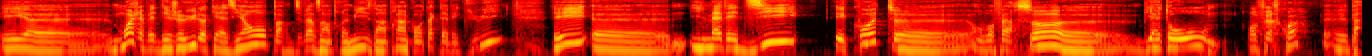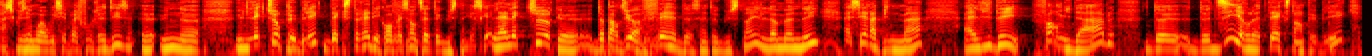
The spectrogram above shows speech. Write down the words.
Et euh, moi, j'avais déjà eu l'occasion, par diverses entremises, d'entrer en contact avec lui. Et il m'avait dit, écoute, on va faire ça bientôt. Faire quoi? Euh, bah, excusez-moi, oui, c'est vrai, il faut que je le dise, euh, une, euh, une lecture publique d'extraits des Confessions de Saint-Augustin. La lecture que Depardieu a fait de Saint-Augustin l'a mené assez rapidement à l'idée formidable de, de dire le texte en public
